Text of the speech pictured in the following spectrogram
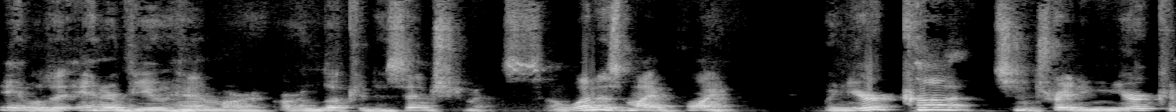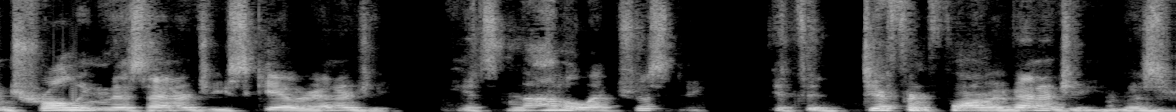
able to interview him or, or look at his instruments. So what is my point? When you're concentrating, you're controlling this energy, scalar energy, it's not electricity. It's a different form of energy. And there's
